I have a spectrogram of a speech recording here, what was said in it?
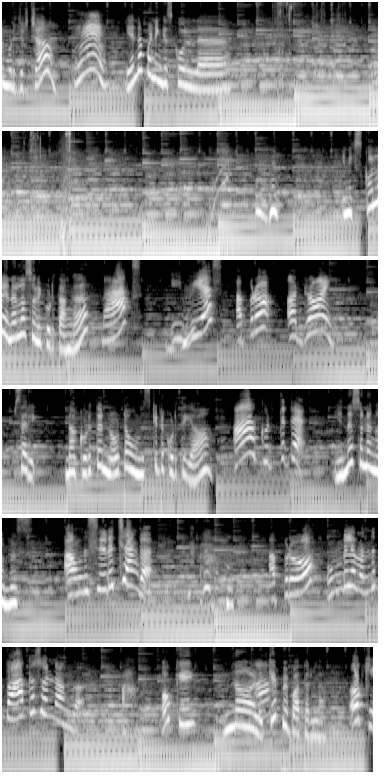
ம் ஸ்கூல் முடிஞ்சிருச்சா? என்ன பண்ணீங்க ஸ்கூல்ல? இன்னைக்கு ஸ்கூல்ல என்னெல்லாம் சொல்லி கொடுத்தாங்க? மேக்ஸ் இவிஎஸ் அப்புறம் டிராயிங் சரி நான் கொடுத்த நோட்டை உன் மிஸ் கிட்ட கொடுத்தியா? ஆ கொடுத்துட்டேன். என்ன சொன்னாங்க மிஸ் அவங்க சிரிச்சாங்க. அப்புறம் உங்களை வந்து பார்க்க சொன்னாங்க. ஓகே நாளைக்கே போய் பாத்துடலாம் ஓகே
